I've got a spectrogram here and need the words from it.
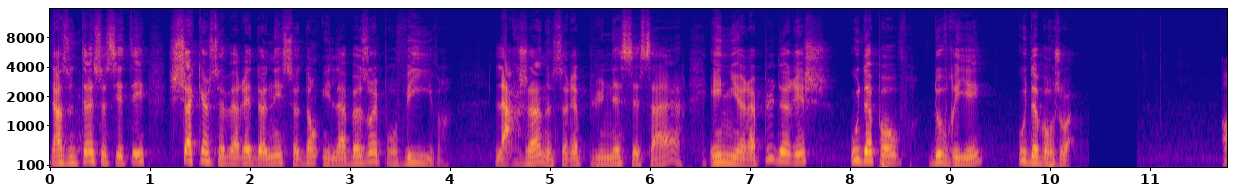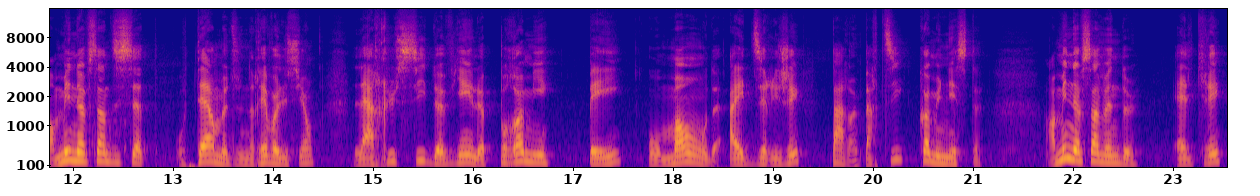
Dans une telle société, chacun se verrait donner ce dont il a besoin pour vivre, L'argent ne serait plus nécessaire et il n'y aurait plus de riches ou de pauvres, d'ouvriers ou de bourgeois. En 1917, au terme d'une révolution, la Russie devient le premier pays au monde à être dirigé par un parti communiste. En 1922, elle crée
